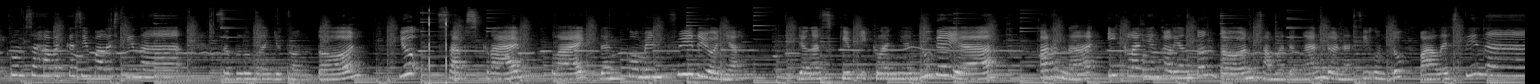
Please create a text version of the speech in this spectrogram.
Assalamualaikum sahabat kasih Palestina. Sebelum lanjut nonton, yuk subscribe, like, dan komen videonya. Jangan skip iklannya juga ya Karena iklan yang kalian tonton sama dengan donasi untuk Palestina.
